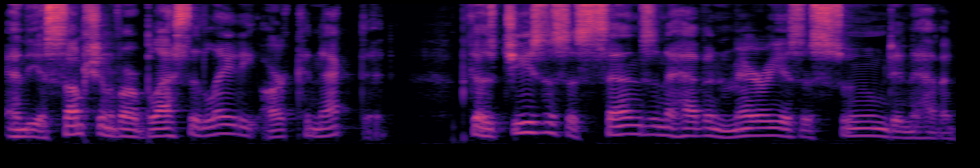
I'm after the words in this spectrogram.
and the assumption of our Blessed Lady are connected. Because Jesus ascends into heaven, Mary is assumed into heaven.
